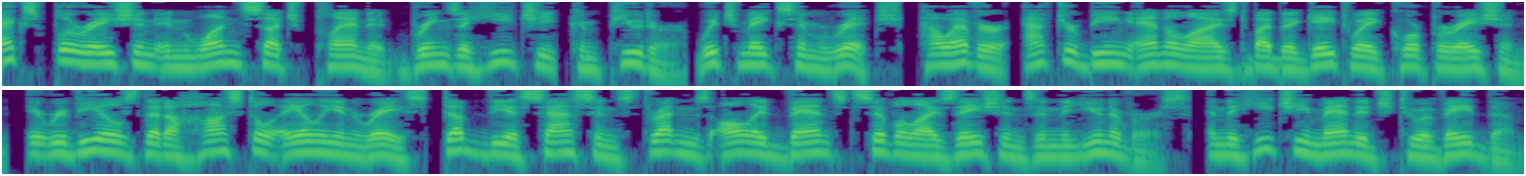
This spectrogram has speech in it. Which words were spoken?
Exploration in one such planet brings a Heechee computer which makes him rich, however, after being analyzed by the Gateway Corporation, it reveals that a hostile alien race, dubbed the Assassins threatens all advanced civilizations in the universe, and the Heechee manage to evade them.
